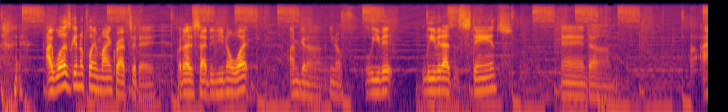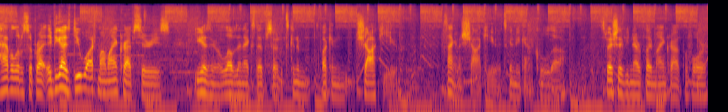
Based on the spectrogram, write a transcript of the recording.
I was gonna play Minecraft today, but I decided, you know what? I'm gonna, you know, leave it, leave it as it stands, and um, I have a little surprise. If you guys do watch my Minecraft series, you guys are gonna love the next episode. It's gonna fucking shock you. It's not gonna shock you. It's gonna be kind of cool though, especially if you've never played Minecraft before.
